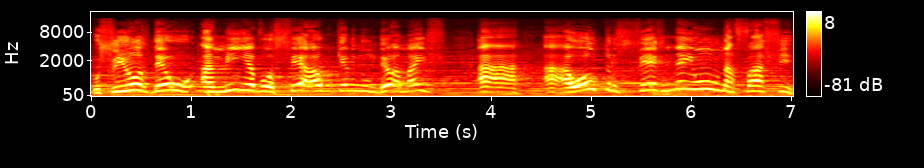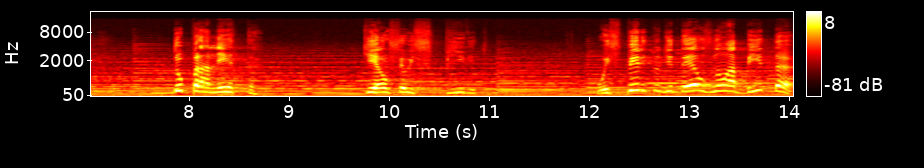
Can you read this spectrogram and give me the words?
O Senhor deu a mim e a você algo que Ele não deu a mais a, a, a outro ser nenhum na face do planeta, que é o seu espírito. O Espírito de Deus não habita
